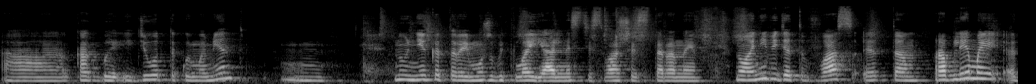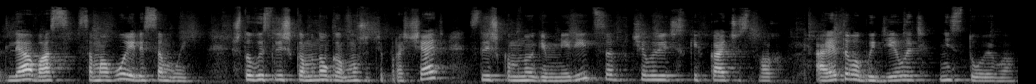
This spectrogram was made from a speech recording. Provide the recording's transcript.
А, как бы идет такой момент, ну, некоторой, может быть, лояльности с вашей стороны. Но они видят в вас это проблемой для вас самого или самой что вы слишком много можете прощать, слишком многим мириться в человеческих качествах, а этого бы делать не стоило.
